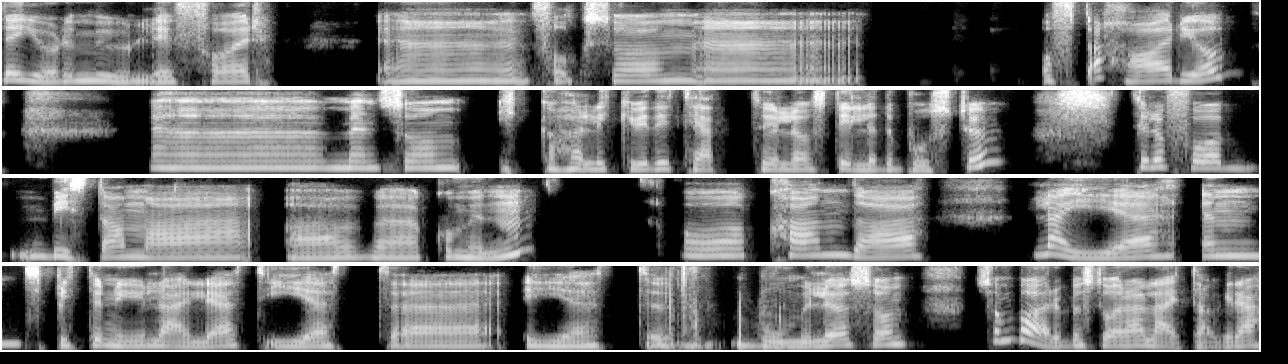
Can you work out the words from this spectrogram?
det, gjør det mulig for eh, folk som eh, ofte har jobb, eh, men som ikke har likviditet til å stille depositum, til å få bistand av, av eh, kommunen. Og kan da leie en splitter ny leilighet i et, uh, i et bomiljø som, som, bare består av leietagere.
